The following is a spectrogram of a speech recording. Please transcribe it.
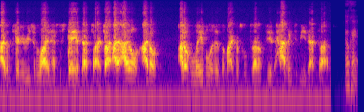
I don't see any reason why it has to stay at that size. So I, I, I don't I don't I don't label it as a micro school because I don't see it having to be that size. Okay,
